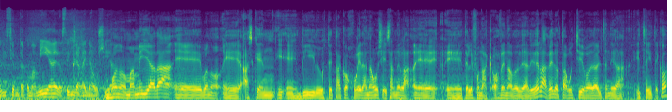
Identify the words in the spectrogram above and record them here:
edizionetako mamia edo zein dira gai nagusia? Bueno, mamia da, e, bueno, e, azken e, bi urtetako joera nagusia izan dela e, e, telefonoak ordenadorea dira, gero eta gutxigo erabiltzen dira hitz egiteko,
